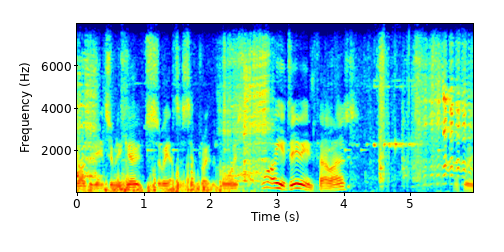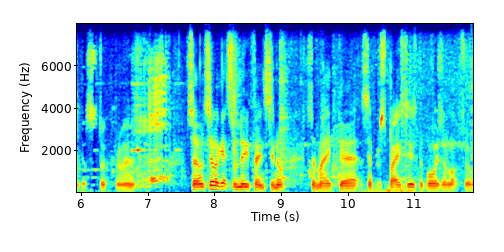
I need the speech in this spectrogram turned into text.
god, we're getting too many goats, so we had to separate the boys. What are you doing, fellas? Thought we got stuck for a minute. So until I get some new fencing up to make uh, separate spaces, the boys are locked up.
